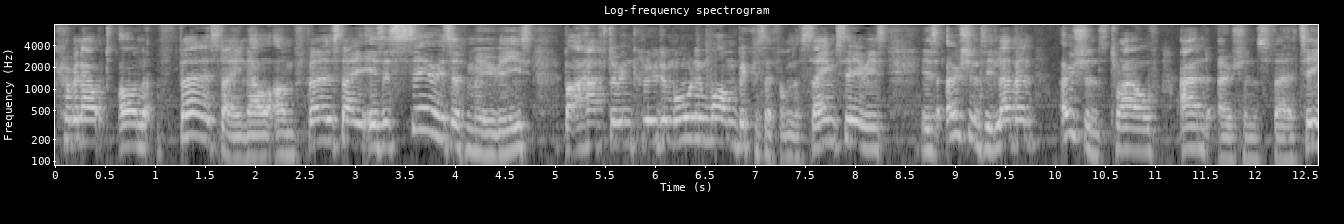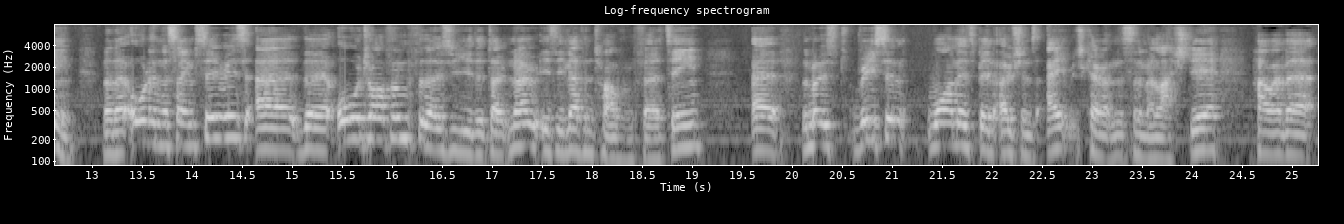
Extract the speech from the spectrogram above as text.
coming out on Thursday. Now, on Thursday is a series of movies, but I have to include them all in one because they're from the same series, is Ocean's 11, Ocean's 12 and Ocean's 13. Now they're all in the same series. Uh, the order of them, for those of you that don't know, is 11, 12 and 13. Uh, the most recent one has been Ocean's 8 which came out in the cinema last year. However,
